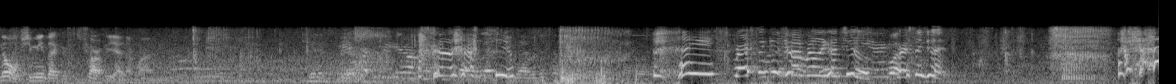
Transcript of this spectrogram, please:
No, she means like a shark, yeah, never mind. Bryson can do it really good too. Bryson, do it.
